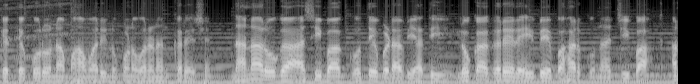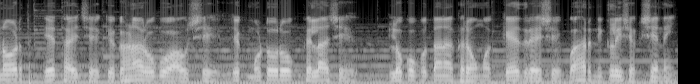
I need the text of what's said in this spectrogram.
કે તે કોરોના મહામારીનું પણ વર્ણન કરે છે. નાના રોગા આસીબા ગોતે પડાવી હતી. લોકા ઘરે રહી બે બહાર કુના જીબા આનો અર્થ એ થાય છે કે ઘણા રોગો આવશે, એક મોટો રોગ ફેલાશે, લોકો પોતાના ઘરોમાં કેદ રહેશે, બહાર નીકળી શકશે નહીં.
